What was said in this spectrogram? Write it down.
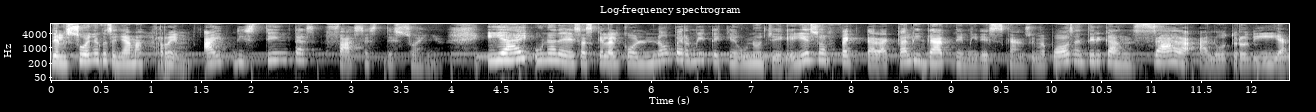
del sueño que se llama REM. Hay distintas fases de sueño y hay una de esas que el alcohol no permite que uno llegue y eso afecta la calidad de mi descanso y me puedo sentir cansada al otro día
